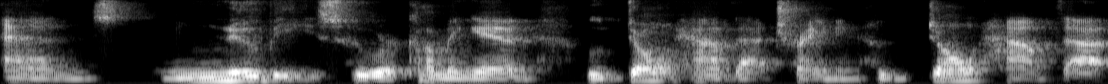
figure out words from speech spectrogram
and newbies who are coming in who don't have that training, who don't have that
